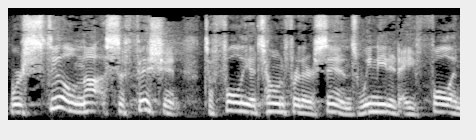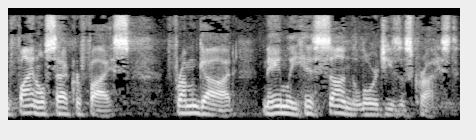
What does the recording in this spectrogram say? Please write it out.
were still not sufficient to fully atone for their sins. We needed a full and final sacrifice from God, namely His Son, the Lord Jesus Christ.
